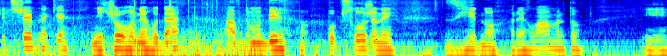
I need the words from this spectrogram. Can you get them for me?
підшипники, нічого не гуде. Автомобіль обслужений згідно регламенту і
